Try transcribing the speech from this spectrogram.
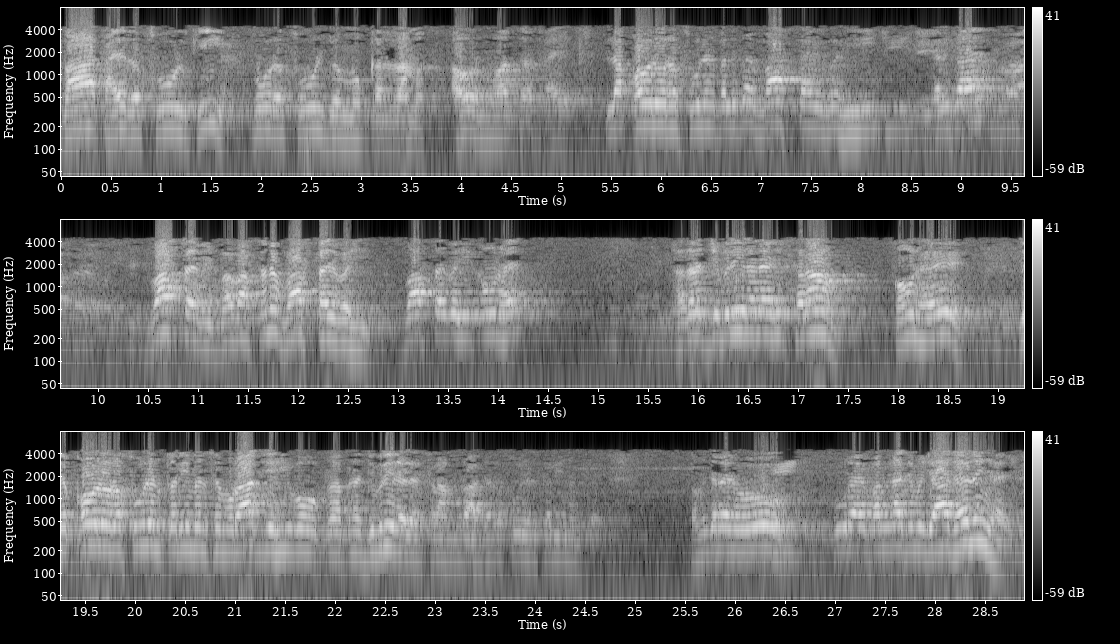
بات ہے رسول کی وہ رسول جو مکرم اور معذر ہے۔ لقول رسول بلکہ واسطہ وہی واسطہ وہی واسطہ نا، واسطہ وہی واسطہ وہی کون ہے؟ حضرت جبریل علیہ السلام۔ کون ہے؟ یہ قول و رسول کریم سے مراد یہی وہ اپنا جبریل علیہ السلام مراد ہے، رسول کریم سے۔ سمجھ رہے ہو؟ پورا ون جو یاد ہے، نہیں ہے؟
